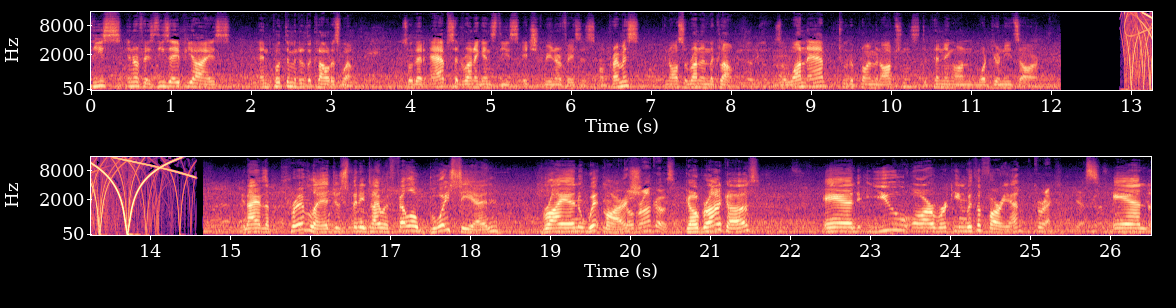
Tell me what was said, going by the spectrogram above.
these interfaces, these APIs, and put them into the cloud as well, so that apps that run against these HTTP interfaces on-premise can also run in the cloud. So one app, two deployment options, depending on what your needs are. And I have the privilege of spending time with fellow Boisean, Brian Whitmarsh. Go Broncos. Go Broncos. And you are working with Afaria. Correct, yes. And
